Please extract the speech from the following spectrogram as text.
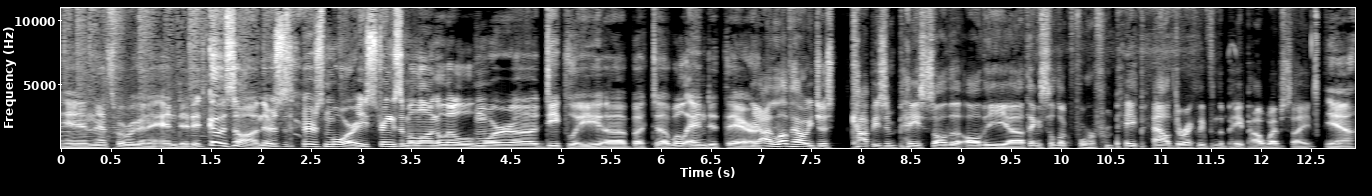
And that's where we're going to end it. It goes on. There's there's more. He strings them along a little more uh, deeply, uh, but uh, we'll end it there. Yeah, I love how he just copies and pastes all the all the uh, things to look for from PayPal directly from the PayPal website. Yeah,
